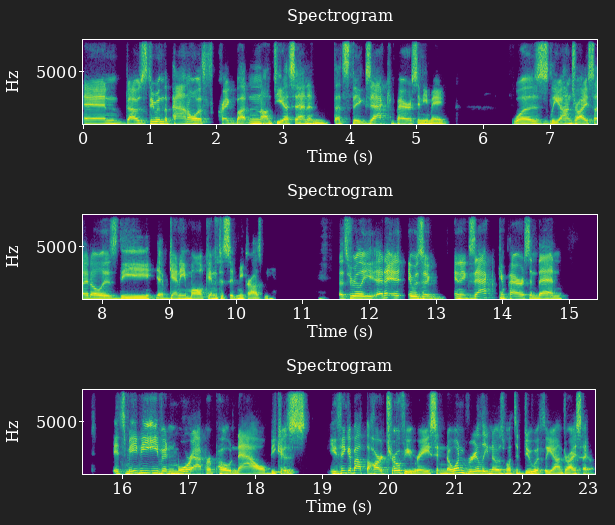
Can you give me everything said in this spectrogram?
And I was doing the panel with Craig Button on TSN, and that's the exact comparison he made. Was Leon Draisaitl is the Evgeny Malkin to Sidney Crosby? That's really, and it, it was a an exact comparison then. It's maybe even more apropos now because you think about the Hart Trophy race, and no one really knows what to do with Leon Draisaitl.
